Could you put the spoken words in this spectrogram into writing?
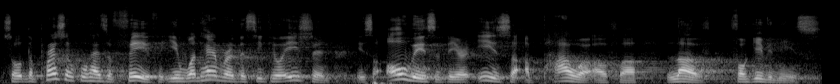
So the person who has a faith in whatever the situation is always there is a power of uh, love, forgiveness.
